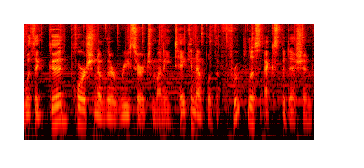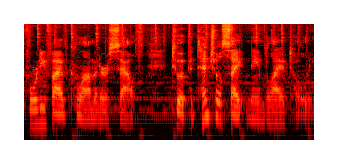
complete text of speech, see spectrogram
with a good portion of their research money taken up with a fruitless expedition 45 kilometers south to a potential site named Laetoli.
